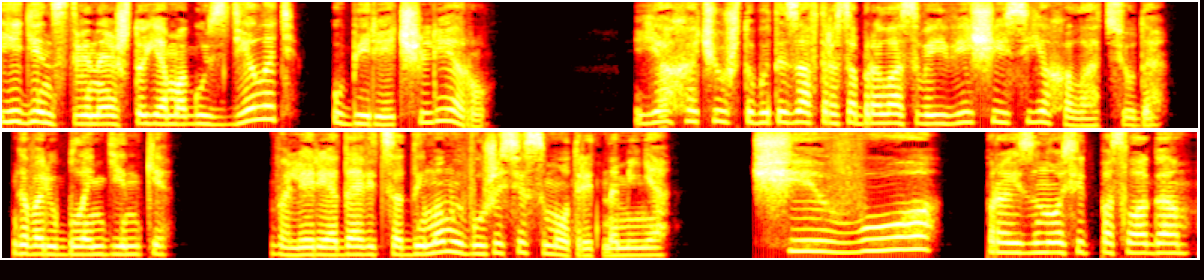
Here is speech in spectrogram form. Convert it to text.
Единственное, что я могу сделать — уберечь Леру. «Я хочу, чтобы ты завтра собрала свои вещи и съехала отсюда», — говорю блондинке. Валерия давится дымом и в ужасе смотрит на меня. «Чего?» — произносит по слогам.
